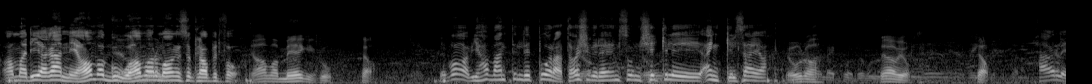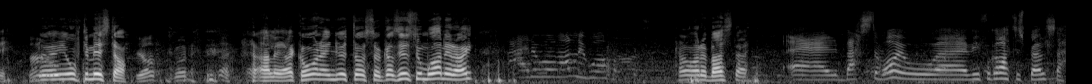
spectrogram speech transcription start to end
Ahmadiyya Renni han var god, han var det mange som klappet for. Ja, han var meget god. Det var, vi har ventet litt på dette, har ikke vi det? En sånn skikkelig enkel seier. Jo da, det har vi gjort. Ja. Herlig. Da er vi optimister. Ja, godt. Herlig. Her kommer det en gutt også. Hva syns du om Brann i dag? Nei, Det var veldig bra, faktisk. Hva var det beste? Eh, det beste var jo eh, vi får gratis pølse.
